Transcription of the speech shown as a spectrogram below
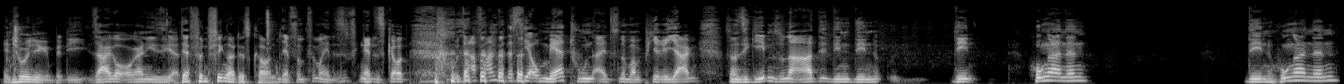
entschuldige bitte, ich sage organisiert. Der Fünf-Finger-Discount. Der Fünf-Finger-Discount. Und da fanden wir, dass die auch mehr tun als nur Vampire jagen, sondern sie geben so eine Art, den, den, den Hungernden, den Hungernden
